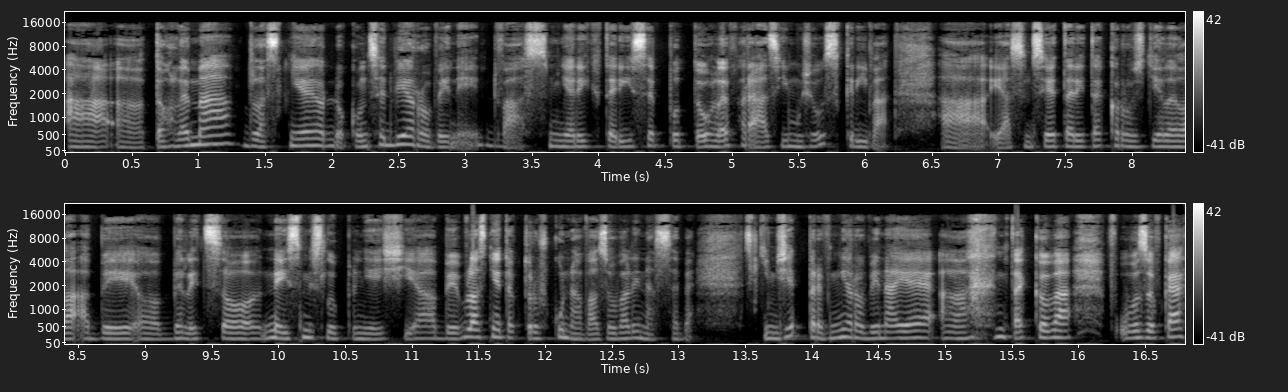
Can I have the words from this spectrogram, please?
A tohle má vlastně dokonce dvě roviny, dva směry, které se pod touhle frází můžou skrývat. A já jsem si je tady tak rozdělila, aby byly co nejsmysluplnější a aby vlastně tak trošku navazovali na sebe. S tím, že první rovina je taková v uvozovkách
